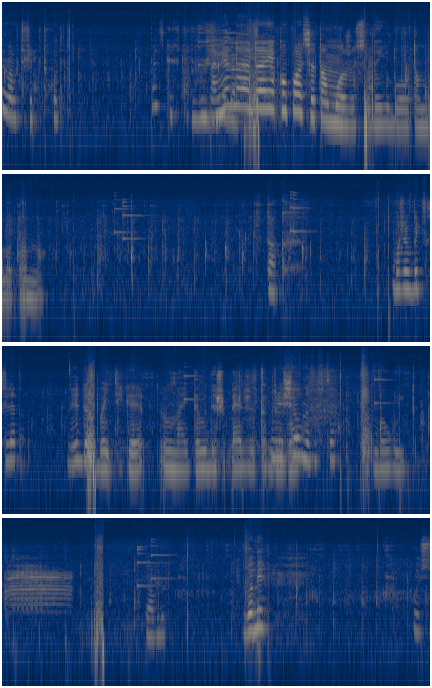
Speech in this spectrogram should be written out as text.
і нам вже підходить. А е, де я копався, там може сидить, бо там було темно. Так. Може вбити скелета? Ну і дорби тільки, знаєте, будеш опять же так Ну, ще же одна довго йти. Явно. Зомбі. Ось.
